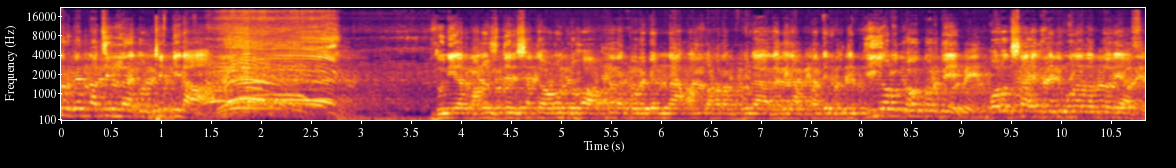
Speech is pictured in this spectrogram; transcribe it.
করবেন না চিল্লা এখন ঠিক কি না দুনিয়ার মানুষদের সাথে অনুগ্রহ আপনারা করবেন না, আল্লাহ রাব্বুল আলামিন আপনাদের প্রতি কি অনুগ্রহ করবে? পলক সাহেব থেকে মুনাজাত করে আছে?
